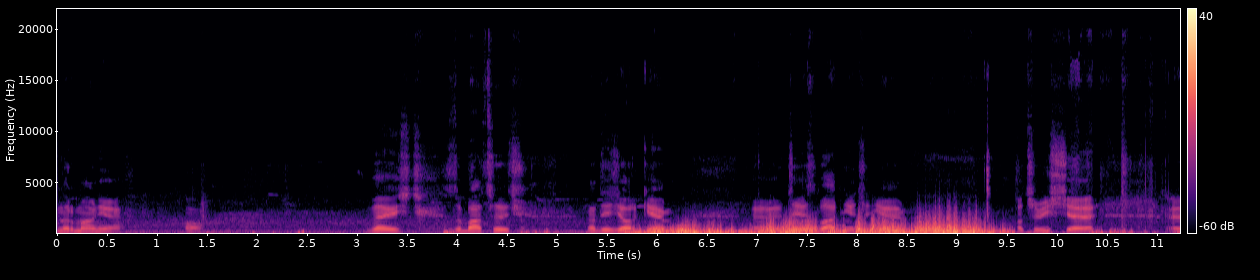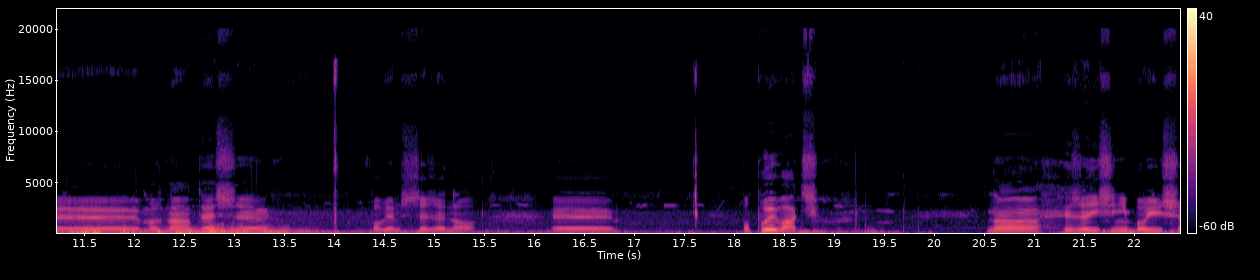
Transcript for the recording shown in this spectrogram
normalnie o, wejść, zobaczyć nad jeziorkiem, e, czy nie. Oczywiście e, można też, e, powiem szczerze, no, e, popływać. No, jeżeli się nie boisz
